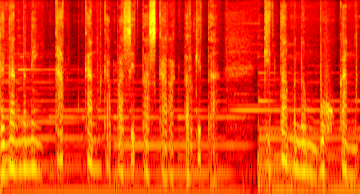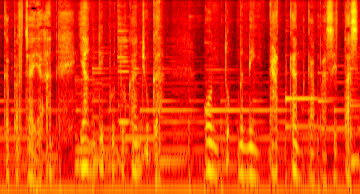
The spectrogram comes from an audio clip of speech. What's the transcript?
dengan meningkatkan kapasitas karakter kita, kita menumbuhkan kepercayaan yang dibutuhkan juga untuk meningkatkan kapasitas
